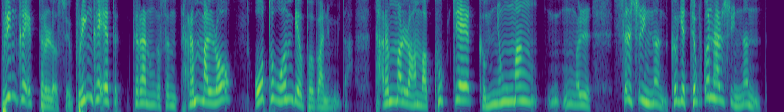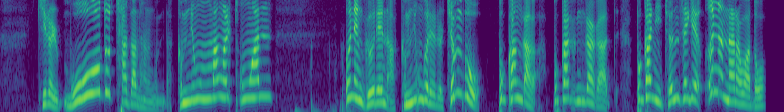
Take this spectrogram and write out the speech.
브링크 액트를 넣었어요. 브링크 액트라는 것은 다른 말로 오토 원비어 법안입니다. 다른 말로 하면 국제 금융망을 쓸 수 있는 거기에 접근할 수 있는 길을 모두 차단하는 겁니다. 금융망을 통한 은행 거래나 금융 거래를 전부 북한과 북한가가 북한이 전 세계 어느 나라와도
